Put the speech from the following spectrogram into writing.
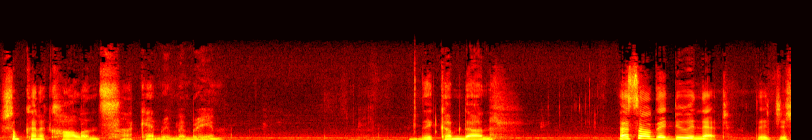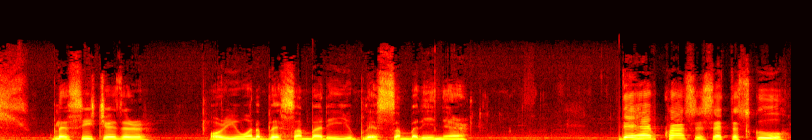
some kind of Collins. I can't remember him. They come down. That's all they do in that. They just bless each other, or you want to bless somebody, you bless somebody in there. They have classes at the school.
